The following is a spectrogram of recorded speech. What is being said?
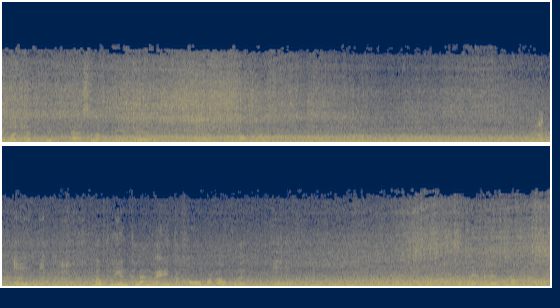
គ្នាមើលទឹកទៀតថាស្លឹកនេះវាដុំបាត់ទៅបាត់បើភ្លៀងខ្លាំងកន្លែងនេះទឹកហូរមកដល់ផ្លូវអូទឹកតែលើភ្នំមកវិញ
